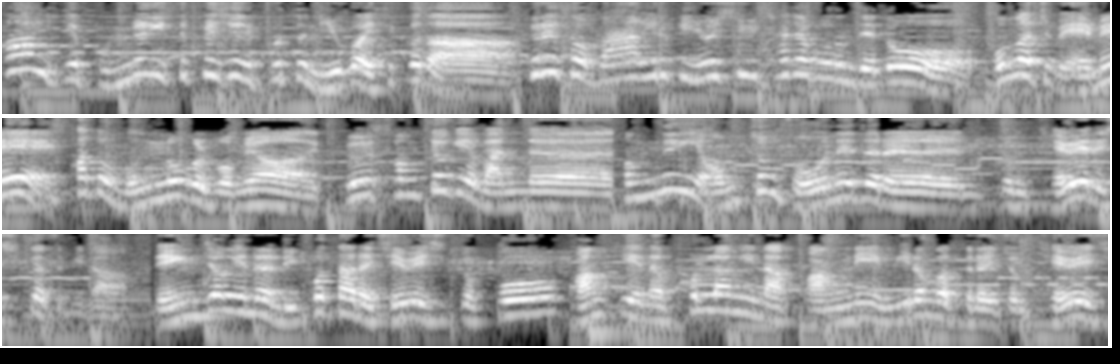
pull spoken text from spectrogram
아 이게 분명히 스페셜이 붙은 이유가 있을 거다. 그래서 막 이렇게 열심히 찾아보는데도 뭔가 좀 애매해. 사도 목록을 보면 그 성격에 맞는 성능이 엄청 좋은 애들은 좀 제외를 시켰습니다. 냉정에는 리코타를 제외시켰고 광기에는 폴랑이나 광림 이런 것들을 좀 제외시키고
